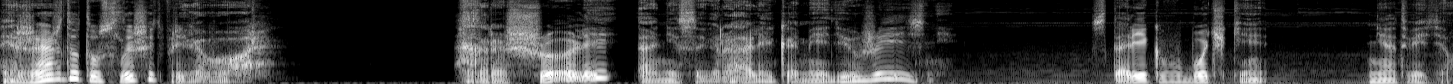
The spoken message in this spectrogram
и жаждут услышать приговор. Хорошо ли они сыграли комедию жизни? Старик в бочке не ответил.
